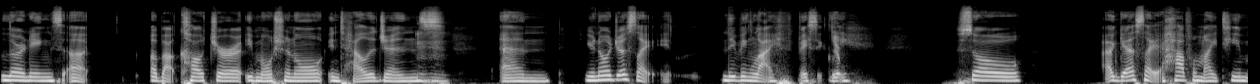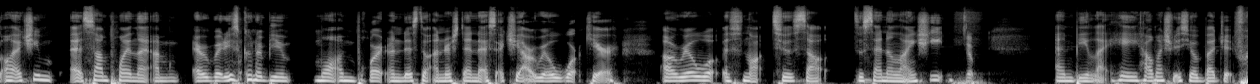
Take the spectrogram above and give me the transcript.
learnings uh, about culture, emotional intelligence, Mhm. and you know, just like living life basically. So I guess like half of my team, or actually at some point, like I'm everybody's gonna be more on board on this to understand that's actually our real work here. Our real work is not to sell to send a line sheet. Yep. And be like, hey, how much is your budget for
